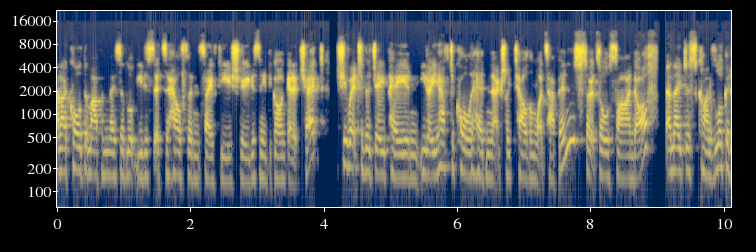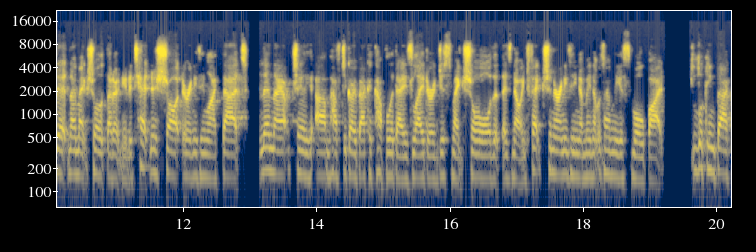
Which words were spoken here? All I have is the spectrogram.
and I called them up and they said, look, you just, it's a health and safety issue. You just need to go and get it checked. She went to the GP and, you know, you have to call ahead and actually tell them what's happened. So it's all signed off and they just kind of look at it and they make sure that they don't need a tetanus shot or anything like that. And then they actually um, have to go back a couple of days later and just make sure that there's no infection or anything. I mean, it was only a small bite. Looking back,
